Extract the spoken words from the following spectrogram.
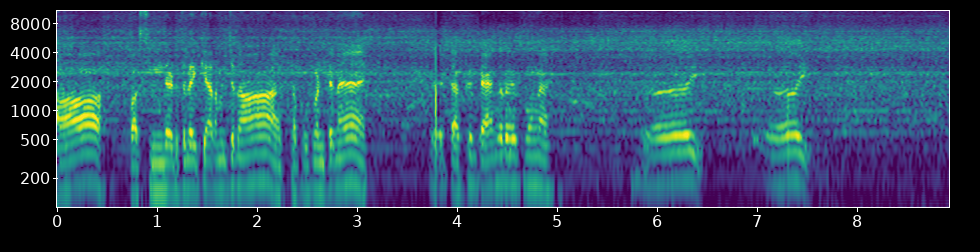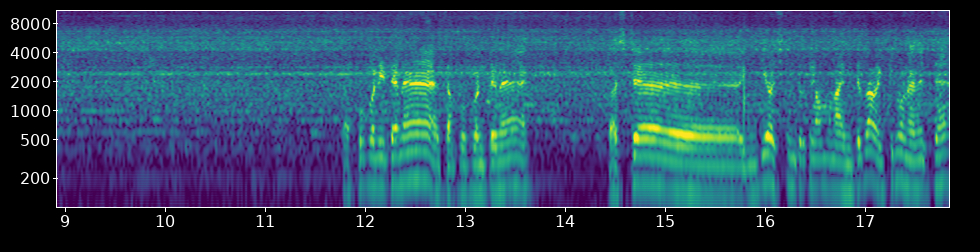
ஆ ஃபஸ்ட் இந்த இடத்துல வைக்க ஆரம்பிச்சேனா தப்பு பண்ணிட்டேனே. ஏய், டக்குன்னு டேங்கர் வைப்போங்க ஏய் ஏய். தப்பு பண்ணிட்டேனே தப்பு பண்ணிட்டேனே. ஃபஸ்ட்டு இங்கேயே வச்சுருந்துருக்கலாமா நான் இங்கே தான் வைக்கணும்னு நினச்சேன்.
